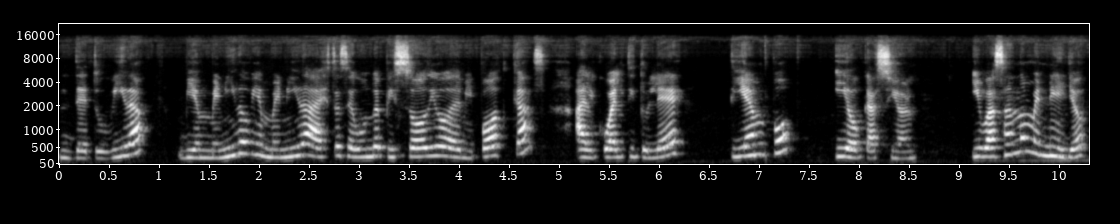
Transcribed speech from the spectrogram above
de tu vida. Bienvenido, bienvenida a este segundo episodio de mi podcast, al cual titulé Tiempo y Ocasión. Y basándome en ello,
